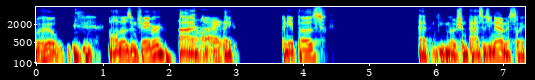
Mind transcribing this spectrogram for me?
Woohoo. All those in favor? Aye. Any opposed? That motion passes unanimously.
